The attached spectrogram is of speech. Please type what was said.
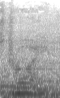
Destroyed.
